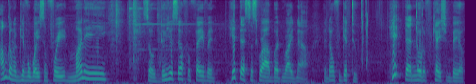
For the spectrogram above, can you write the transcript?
I'm going to give away some free money. So do yourself a favor and hit that subscribe button right now. And don't forget to hit that notification bell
